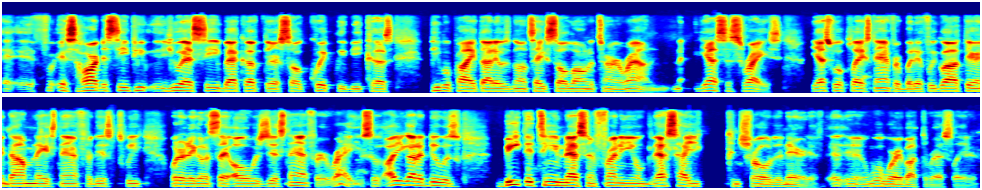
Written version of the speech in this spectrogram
it's hard to see USC back up there so quickly because people probably thought it was going to take so long to turn around. Yes, it's Rice. Yes, we'll play Stanford, but if we go out there and dominate Stanford this week, what are they going to say? Oh, it was just Stanford, right? So all you got to do is beat the team that's in front of you. That's how you control the narrative. We'll worry about the rest later.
